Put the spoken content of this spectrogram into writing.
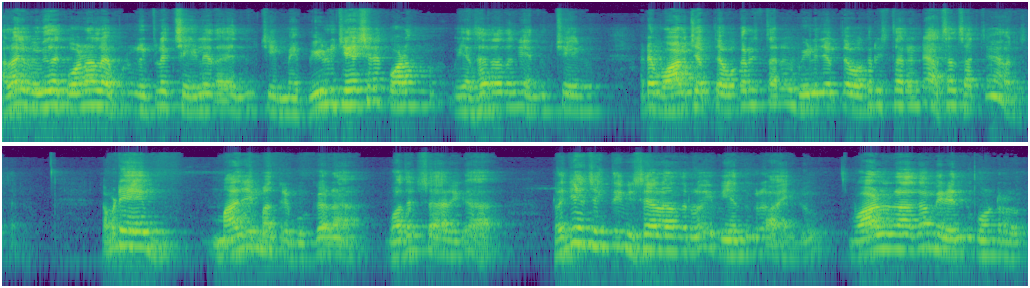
అలాగే వివిధ కోణాలు ఎప్పుడు రిఫ్లెక్ట్ చేయలేదా? ఎందుకు చే వీళ్ళు చేసిన కోణం యథాతథంగా ఎందుకు చేయరు? అంటే వాళ్ళు చెప్తే ఒకరిస్తారు వీళ్ళు చెప్తే ఒకరిస్తారంటే అసలు సత్యం ఎవరిస్తారు? కాబట్టి మాజీ మంత్రి బుగ్గన మొదటిసారిగా ప్రజాశక్తి విశాలాంధ్రలో ఇది ఎందుకు రాయరు? వాళ్ళలాగా మీరు ఎందుకు ఉండరు?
